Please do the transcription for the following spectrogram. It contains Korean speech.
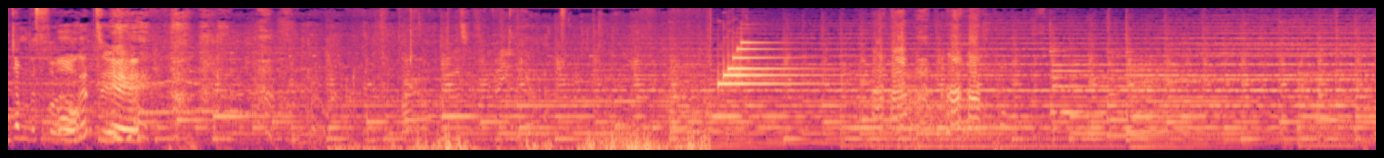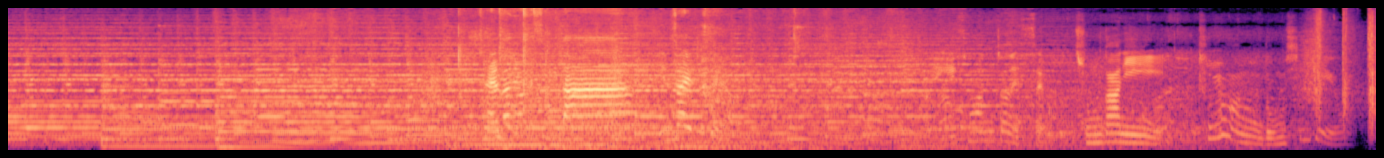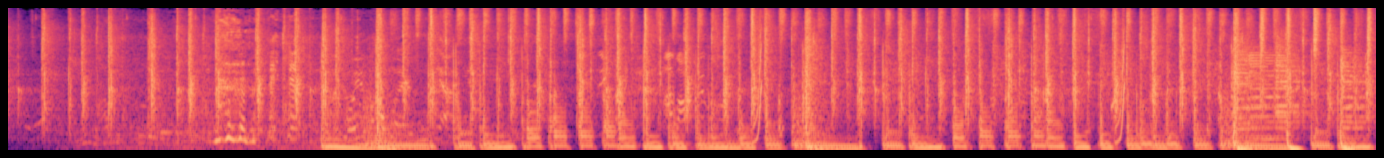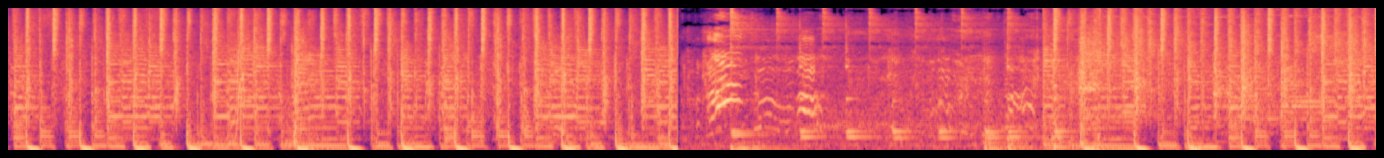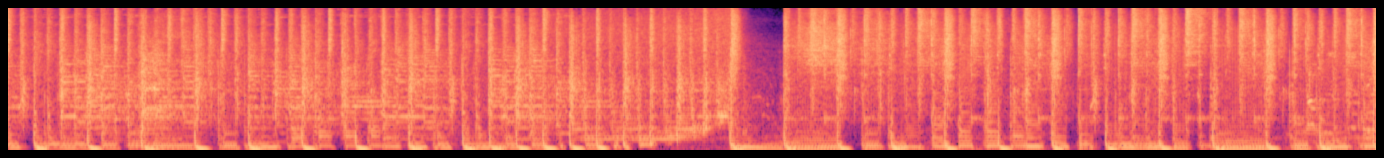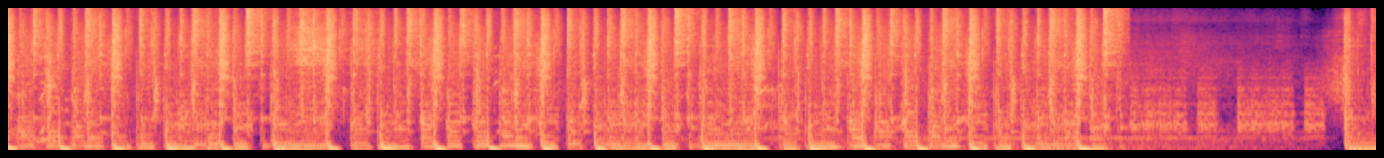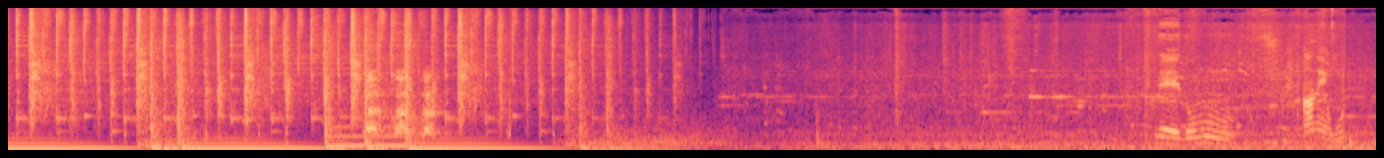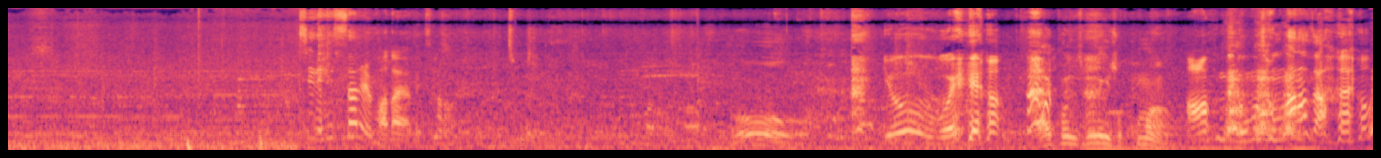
긴장됐어요. 어, 그치? 네. 잘 다녀오겠습니다. 인사해주세요. 저희 차 한잔 했어요. 중간이 투명한 게 너무 신기해요. 아. 네, 너무 안에 옷. 확실히 햇살을 받아야 돼, 사람. 오 요, 뭐예요? 아이폰 성능이 좋구만 아, 근데 너무 장난하지 않아요?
